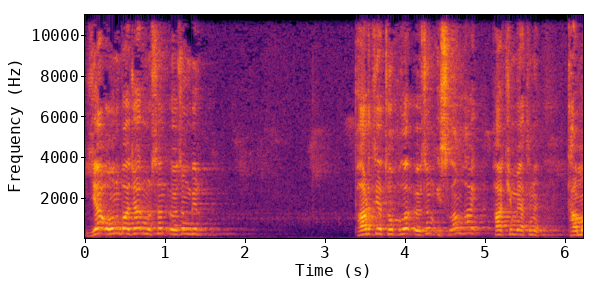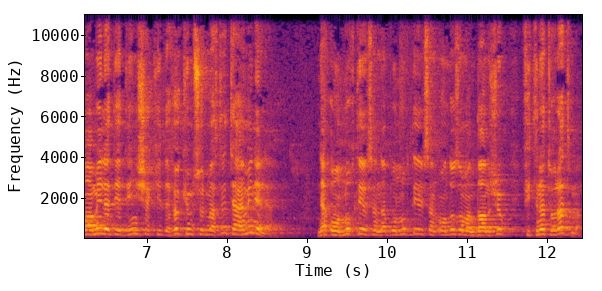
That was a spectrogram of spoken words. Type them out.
Ya onu bacarmırsan özün bir partiya topla, özün İslam ha hakimiyyətini tamamilə dediyin şəkildə hökm sürməsini təmin elə. Nə onluq deyirsən, nə bunluq deyirsən, onda o zaman danışıb fitnə törətmə.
